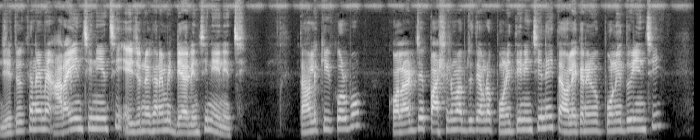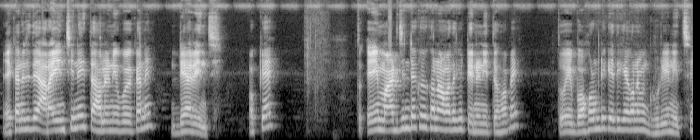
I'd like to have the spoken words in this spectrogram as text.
যেহেতু এখানে আমি আড়াই ইঞ্চি নিয়েছি, এই জন্য এখানে আমি দেড় ইঞ্চি নিয়ে নিচ্ছি। তাহলে কি করব? কলার যে পাশের মাপ যদি আমরা পনেরো তিন ইঞ্চি নেই, তাহলে এখানে নেব পনেরো দুই ইঞ্চি। এখানে যদি আড়াই ইঞ্চি নেই, তাহলে নেব এখানে দেড় ইঞ্চি, ওকে? তো এই মার্জিনটাকেও এখানে আমাদেরকে টেনে নিতে হবে। তো এই বহরমটিকে এদিকে এখন আমি ঘুরিয়ে নিচ্ছি।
